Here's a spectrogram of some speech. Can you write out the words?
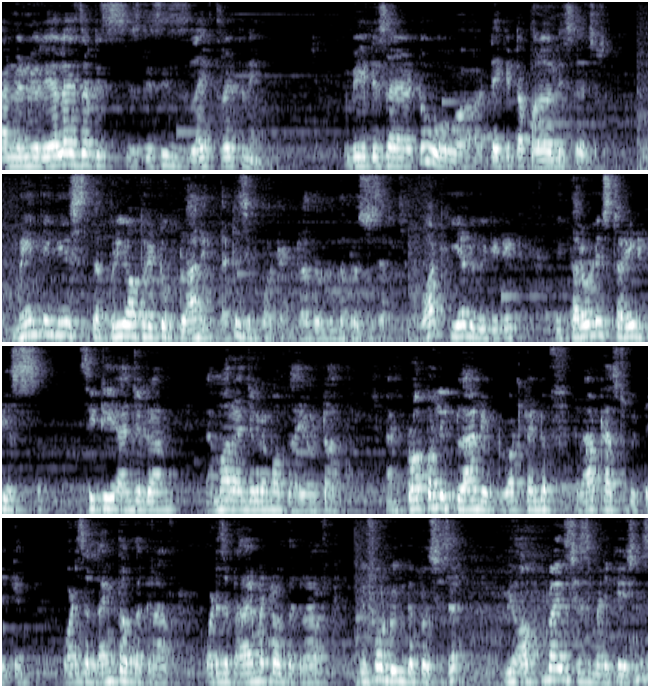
And when we realized that his, his disease is life threatening, we decided to uh, take it up for early surgery. Main thing is the pre-operative planning that is important rather than the procedure. What here we did it, we thoroughly studied his CT angiogram, MR angiogram of the aorta, and properly planned it. What kind of graft has to be taken, what is the length of the graft, what is the diameter of the graft. Before doing the procedure, we optimized his medications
